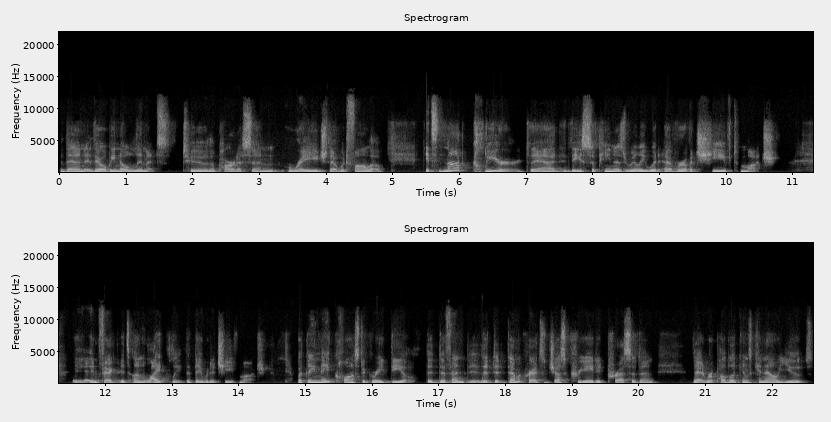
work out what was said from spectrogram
then there will be no limits to the partisan rage that would follow. It's not clear that these subpoenas really would ever have achieved much. In fact, it's unlikely that they would achieve much, but they may cost a great deal. The, defend, the Democrats just created precedent that Republicans can now use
